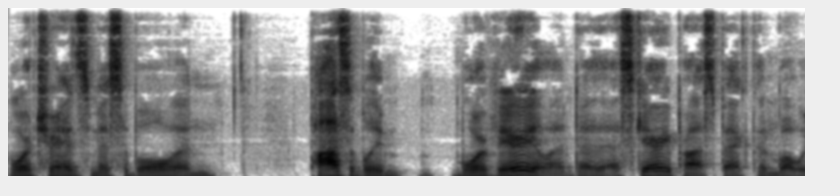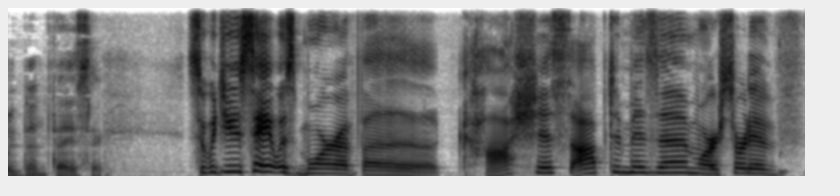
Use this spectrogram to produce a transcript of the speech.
more transmissible and possibly more virulent, a, a scary prospect than what we've been facing. So, would you say it was more of a cautious optimism or sort of,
